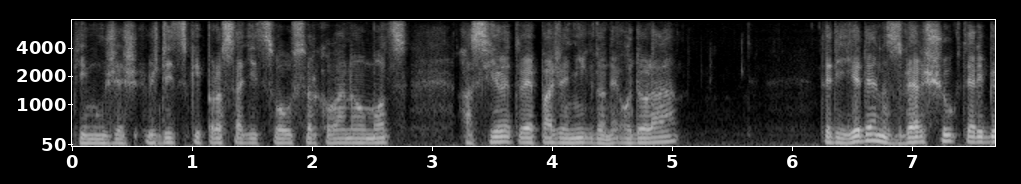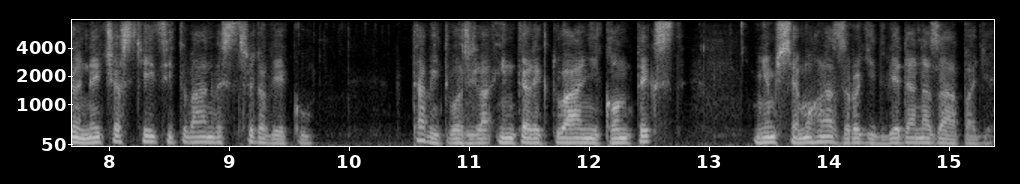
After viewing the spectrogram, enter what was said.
ty můžeš vždycky prosadit svou svrchovanou moc a síle tvé paže nikdo neodolá, tedy jeden z veršů, který byl nejčastěji citován ve středověku. Ta vytvořila intelektuální kontext, v němž se mohla zrodit věda na západě.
